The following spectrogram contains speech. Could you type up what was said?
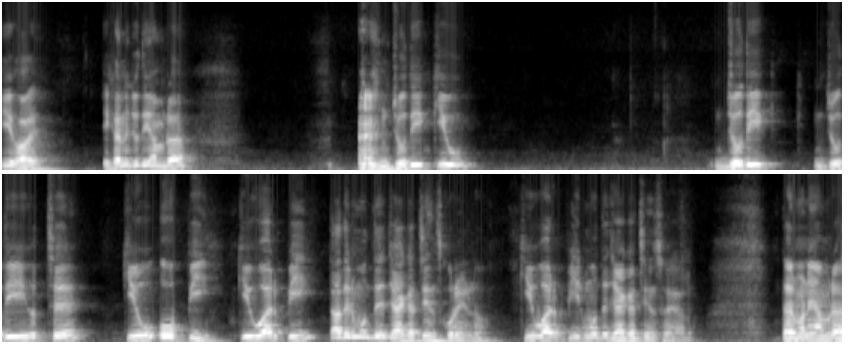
কি হয়, এখানে যদি আমরা, যদি কিউ যদি যদি হচ্ছে Q O P Q R P তাদের মধ্যে জায়গা চেঞ্জ করে নিল। কিউ আর পির মধ্যে জায়গা চেঞ্জ হয়ে গেল। তার মানে আমরা,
